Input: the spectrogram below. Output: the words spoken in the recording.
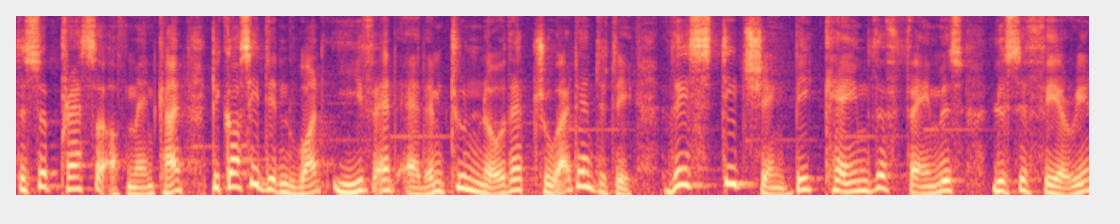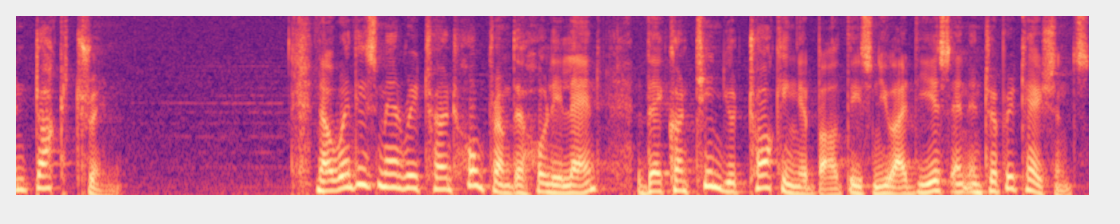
the suppressor of mankind, because he didn't want Eve and Adam to know their true identity. This teaching became the famous Luciferian doctrine. Now, when these men returned home from the Holy Land, they continued talking about these new ideas and interpretations.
